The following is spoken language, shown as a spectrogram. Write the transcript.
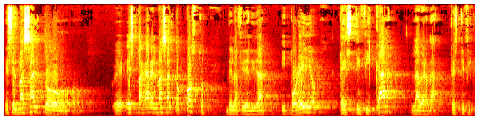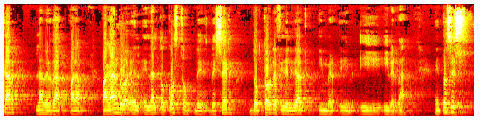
Es el más alto eh, es pagar el más alto costo de la fidelidad y por ello testificar la verdad, testificar la verdad para pagando el, alto costo de, ser doctor de fidelidad y, verdad. Entonces,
